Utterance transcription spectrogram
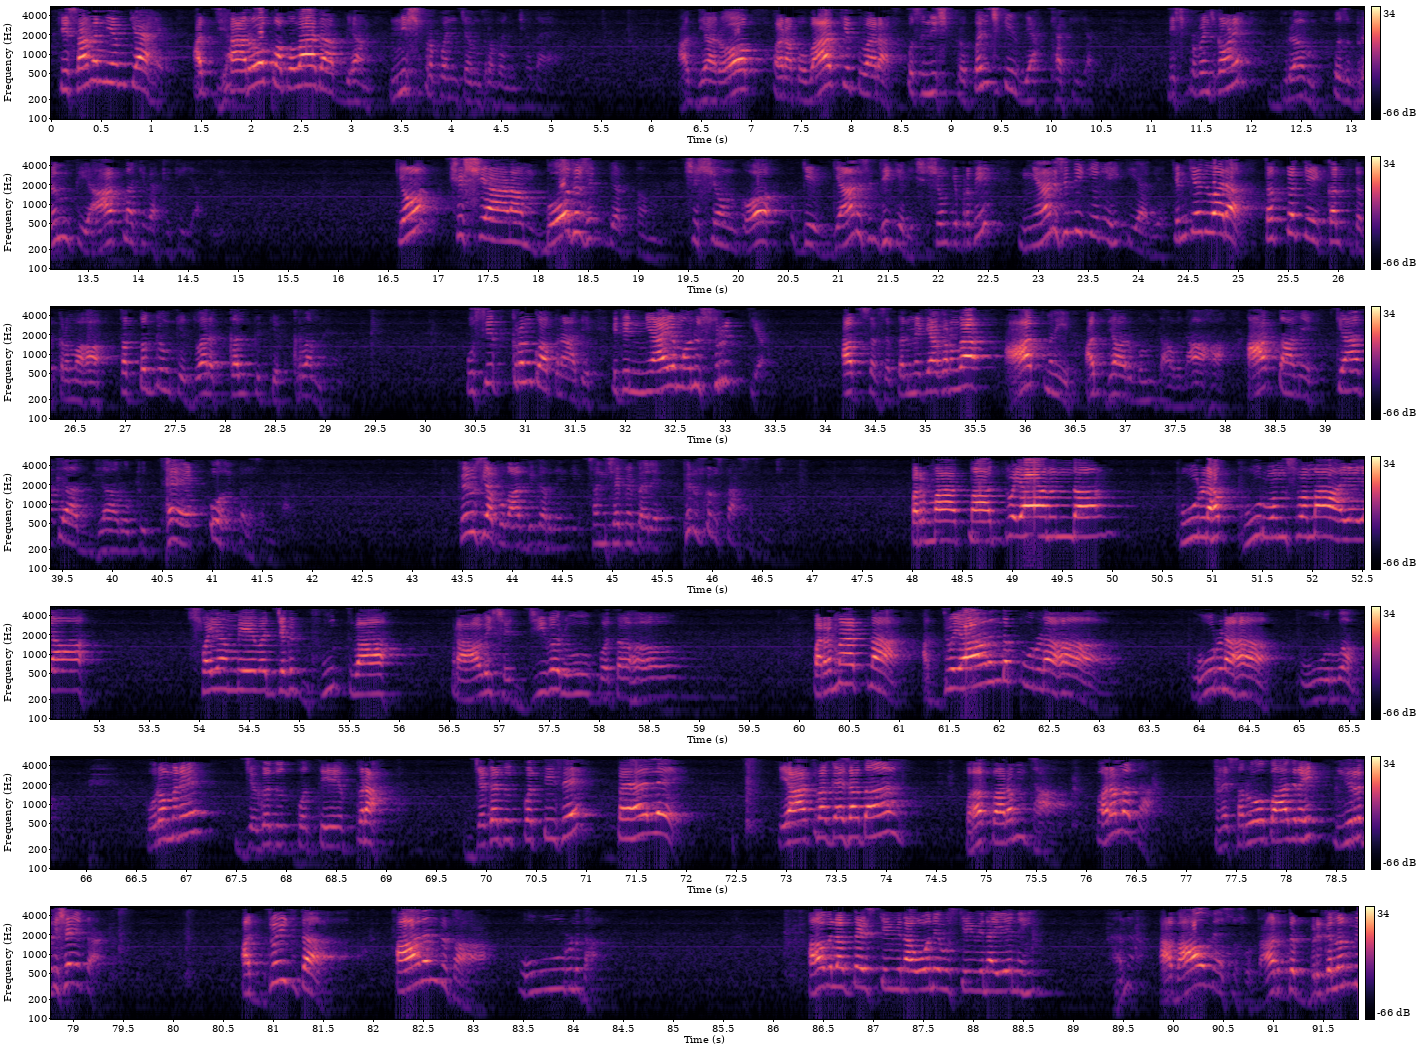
कि सामान्य नियम क्या है? अध्यारोप अपवादाभ्याम, निष्प्रपंचम प्रपंच है अध्यारोप और अपवाद के द्वारा उस निष्प्रपंच की व्याख्या की जाती है। निष्प्रपंच कौन है? ब्रह्म। उस ब्रह्म की आत्मा की व्याख्या की जाती है। क्यों? शिष्याणाम बोध सिद्ध्यर्थम शिष्यों को ज्ञान सिद्धि के लिए, शिष्यों के प्रति ज्ञान सिद्धि के लिए ही किया गया। किनके द्वारा? तत्व के कल्पित क्रम। तत्वज्ञों के द्वारा कल्पित क्रम है। उसी क्रम को अपना दे न्याय अनुसृत्य। अब सबसे पहले मैं क्या करूँगा? आत्मनि अध्यारोपम तावदाह। आत्मा में क्या क्या अध्यारोपित है, वो हम पहले समझाए। फिर उसके अपवाद भी कर देंगे, संक्षेप में पहले। फिर उसको विस्तार से परमात्मा द्वयानंद पूर्ण पूर्व स्वमाया स्वयं जगत भूतवा प्राविश जीव रूपत परमात्मा अद्वयानंद पूर्ण पूर्ण पूर्व। पूर्व मने जगत उत्पत्ति प्राप्त जगत उत्पत्ति से पहले। यह आत्मा कैसा था? वह परम था परम था। सर्वोपाध रहित निरतिशय था अद्वैत था आनंद था पूर्ण था अब लगता है इसके बिना वो नहीं, उसके बिना ये नहीं। है ना? अभाव महसूस होता अर्ध ब्रिगलम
